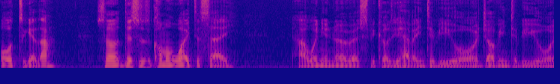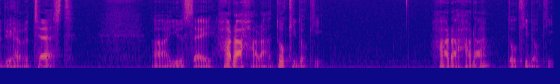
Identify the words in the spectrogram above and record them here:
all together. So this is a common way to say uh, when you're nervous because you have an interview or a job interview or do you have a test, uh, you say hara hara doki doki. Hara hara doki doki.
